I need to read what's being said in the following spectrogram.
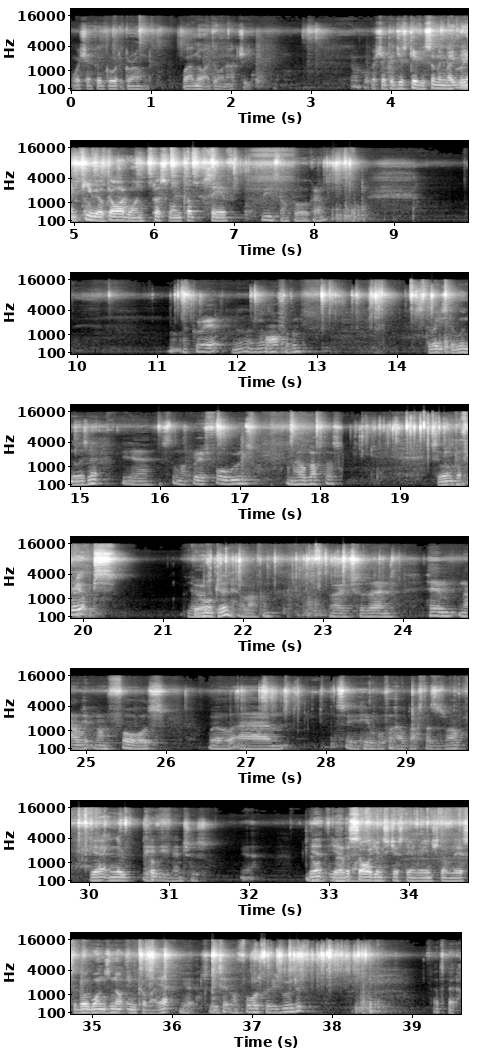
Wish I could go to ground. Well, no, I don't actually. Wish I could just give you something like the Imperial Guard one, plus one cup save. Please don't ground. Not that great. No, no. Half of them. It's three's to wound though, isn't it? Yeah, still not great. Four wounds on the Hellblasters. So we're looking for three ups. They're all good. They're laughing. Right, so then him now hitting on fours will um, see he'll go for Hellblasters as well. Yeah, and they're 18 inches. Yeah. yeah, No, yeah. them The ones. sergeant's just in range down there, so the one's not in cover. yet. Yeah, so he's hitting on fours because he's wounded. that's better.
